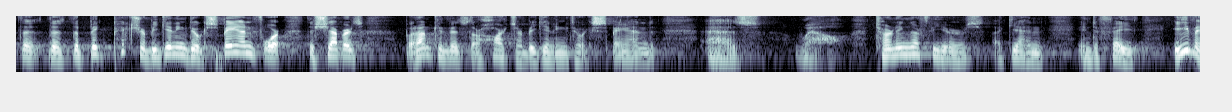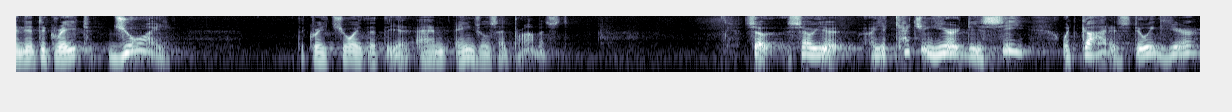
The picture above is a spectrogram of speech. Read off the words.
the, the, the, big picture beginning to expand for the shepherds, but I'm convinced their hearts are beginning to expand as well, turning their fears again into faith, even into great joy the great joy that the angels had promised. So, so you are you catching here? Do you see what God is doing here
